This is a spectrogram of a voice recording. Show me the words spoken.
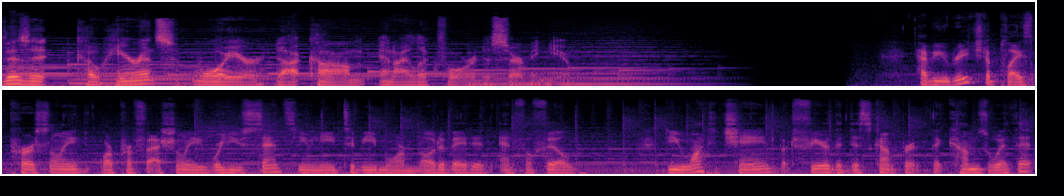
Visit coherencewarrior.com and I look forward to serving you. Have you reached a place personally or professionally where you sense you need to be more motivated and fulfilled? Do you want to change but fear the discomfort that comes with it?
